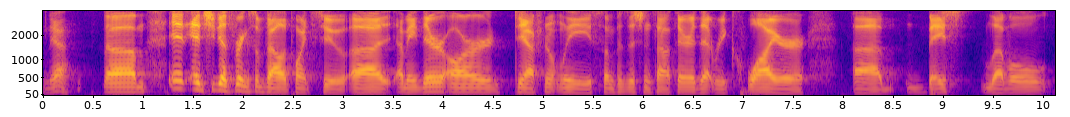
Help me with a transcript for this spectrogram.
Yeah. Um, and, and she does bring some valid points too. Uh, I mean, there are definitely some positions out there that require uh, base level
